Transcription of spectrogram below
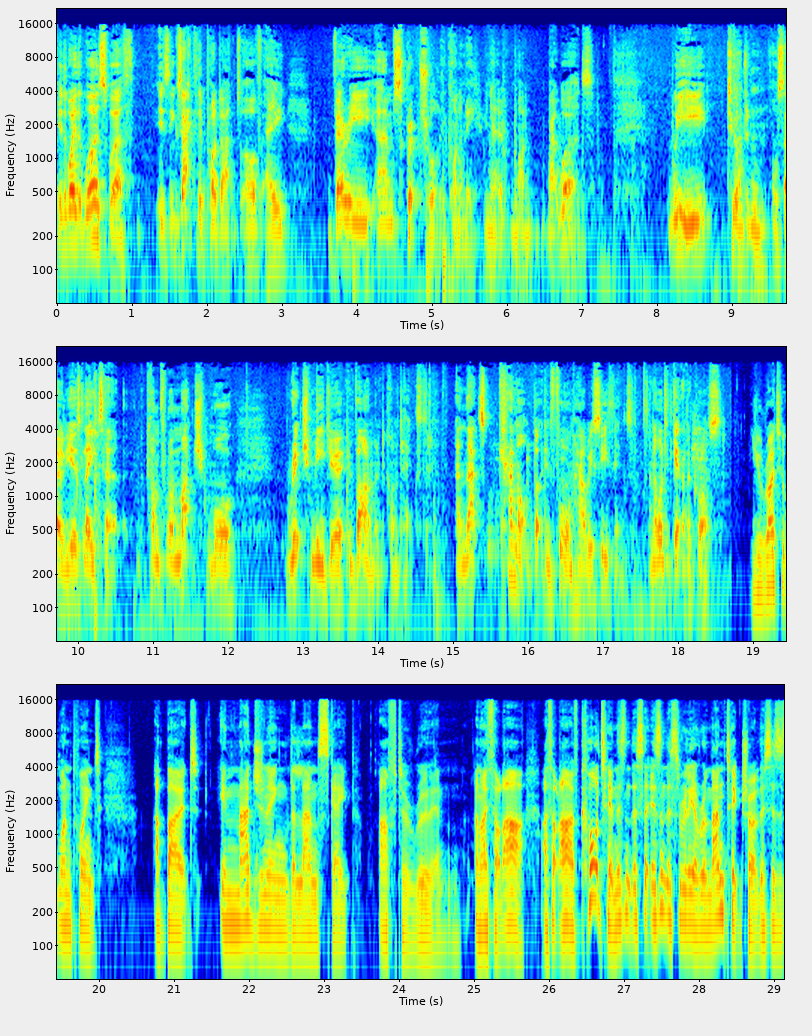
in the way that Wordsworth is exactly the product of a very um, scriptural economy, you know, one by words. We, 200 or so years later, come from a much more rich media environment context, and that cannot but inform how we see things. And I want to get that across. You wrote at one point about imagining the landscape after ruin. And i thought ah i thought ah i've caught him. Isn't this isn't this really a romantic trope? This is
